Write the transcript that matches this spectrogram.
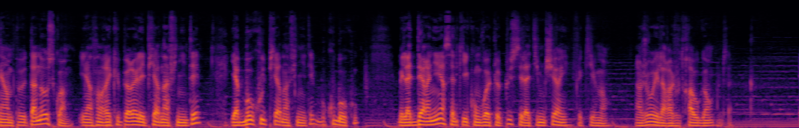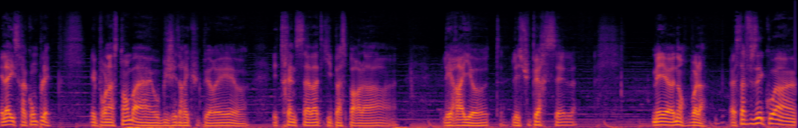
c'est un peu Thanos, quoi. Il est en train de récupérer les pierres d'infinité. Il y a beaucoup de pierres d'infinité, beaucoup, beaucoup. Mais la dernière, celle qu'il convoite le plus, c'est la Team Cherry, effectivement. Un jour, il la rajoutera au gant, comme ça. Et là, il sera complet. Et pour l'instant, bah, obligé de récupérer euh, les trains de savate qui passent par là, euh, les Riot, les Supercell. Mais euh, non, voilà. ça faisait quoi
